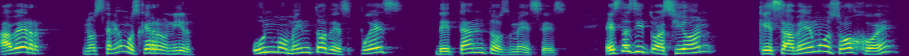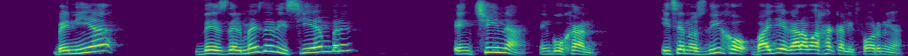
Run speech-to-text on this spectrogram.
a ver, nos tenemos que reunir. Un momento después de tantos meses, esta situación que sabemos, ojo, ¿eh? venía desde el mes de diciembre en China, en Wuhan, y se nos dijo, va a llegar a Baja California.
